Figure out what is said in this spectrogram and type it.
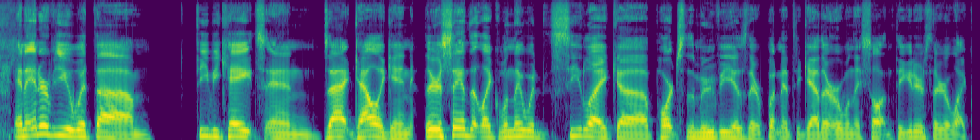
An interview with um, Phoebe Cates and Zach Galligan, they were saying that like when they would see like uh, parts of the movie as they were putting it together, or when they saw it in theaters, they were like,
